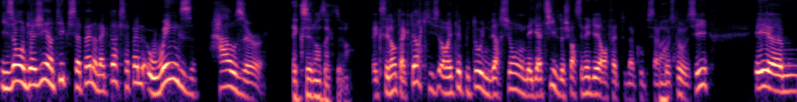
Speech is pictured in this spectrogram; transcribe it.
Ils ont engagé un type qui s'appelle, un acteur qui s'appelle Wings Hauser. Excellent acteur. Excellent acteur qui aurait été plutôt une version négative de Schwarzenegger, en fait, tout d'un coup. C'est un Ouais. costaud aussi. Et euh,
